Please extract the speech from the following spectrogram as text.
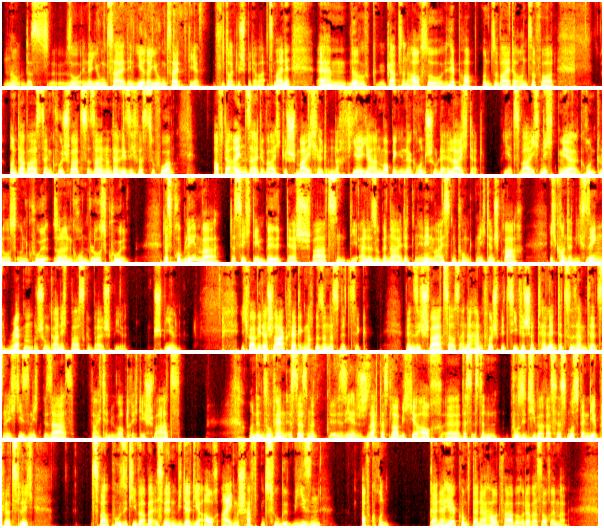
Ne? Das so in der Jugendzeit, in ihrer Jugendzeit, die ja deutlich später war als meine, ähm, ne, gab es dann auch so Hip Hop und so weiter und so fort. Und da war es dann cool, schwarz zu sein und da lese ich was zuvor. Auf der einen Seite war ich geschmeichelt und nach vier Jahren Mobbing in der Grundschule erleichtert. Jetzt war ich nicht mehr grundlos uncool, sondern grundlos cool. Das Problem war, dass ich dem Bild der Schwarzen, die alle so beneideten, in den meisten Punkten nicht entsprach. Ich konnte nicht singen, rappen und schon gar nicht Basketball spiel spielen. Ich war weder schlagfertig noch besonders witzig. Wenn sich Schwarze aus einer Handvoll spezifischer Talente zusammensetzen und ich diese nicht besaß, war ich dann überhaupt richtig schwarz? Und insofern ist das eine, sie sagt das glaube ich hier auch, äh, das ist dann positiver Rassismus, wenn dir plötzlich zwar positive, aber es werden wieder dir auch Eigenschaften zugewiesen, aufgrund deiner Herkunft, deiner Hautfarbe oder was auch immer.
